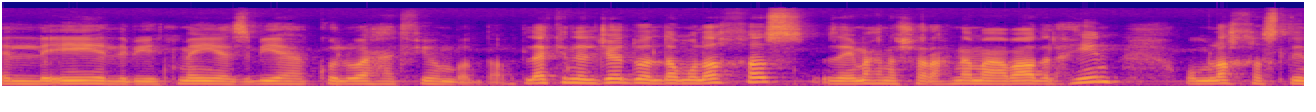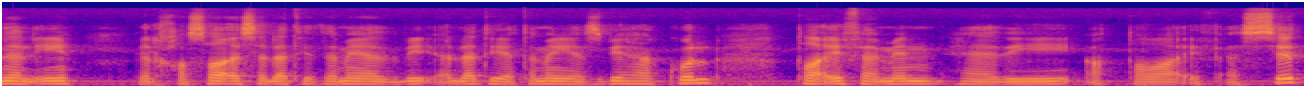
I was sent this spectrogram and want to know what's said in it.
اللي إيه اللي بيتميز بيها كل واحد فيهم بالضبط. لكن الجدول ده ملخص زي ما إحنا شرحناه مع بعض الحين وملخص لنا الإيه؟ الخصائص التي يتميز التي يتميز بها كل طائفة من هذه الطوائف الست.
